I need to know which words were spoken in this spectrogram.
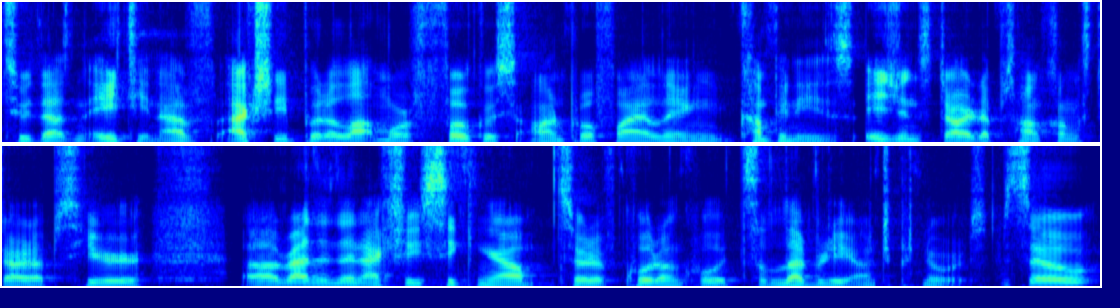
2018, I've actually put a lot more focus on profiling companies, Asian startups, Hong Kong startups here, uh, rather than actually seeking out sort of quote unquote celebrity entrepreneurs. So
